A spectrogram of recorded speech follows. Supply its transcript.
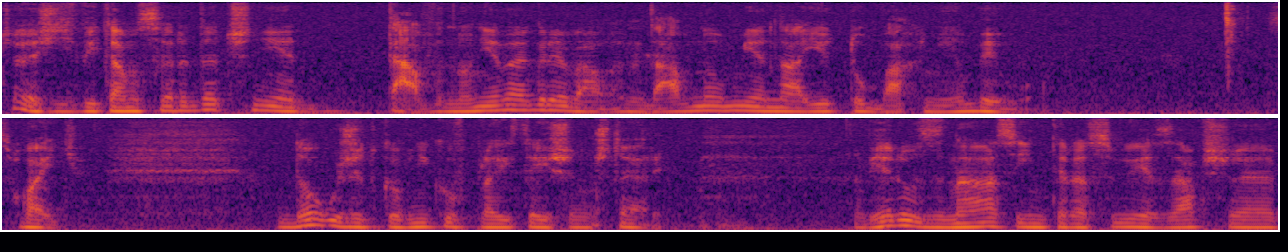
Cześć, witam serdecznie. Dawno nie nagrywałem, dawno mnie na YouTubach nie było. Słuchajcie, do użytkowników PlayStation 4. Wielu z nas interesuje zawsze,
